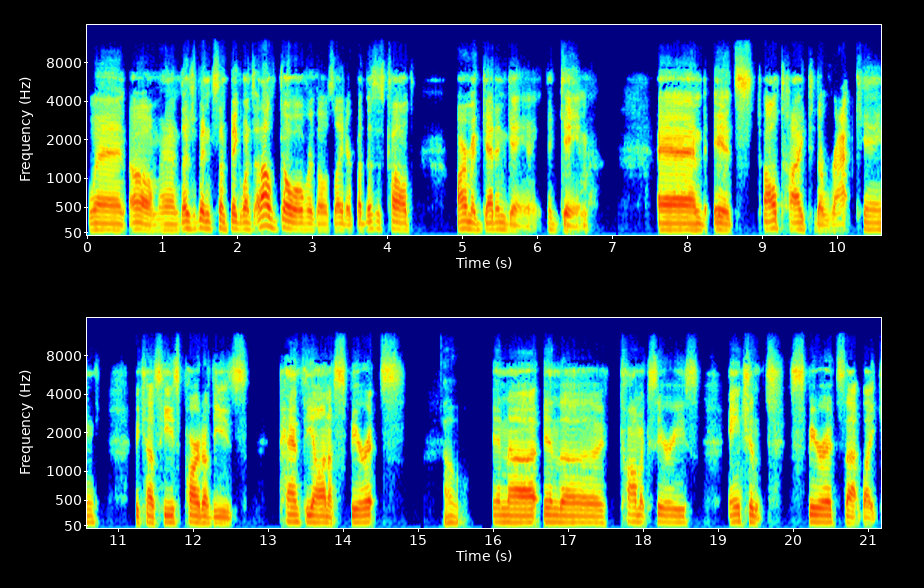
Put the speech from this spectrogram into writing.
when oh man there's been some big ones and i'll go over those later but this is called armageddon game game and it's all tied to the rat king because he's part of these pantheon of spirits Oh. in uh in the comic series ancient spirits that like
